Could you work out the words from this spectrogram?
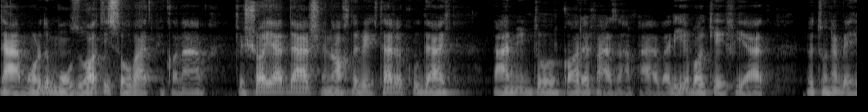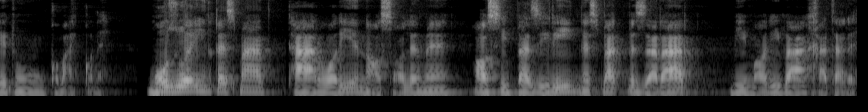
در مورد موضوعاتی صحبت می‌کنم که شاید در شناخت بهتر کودک و همینطور کار فرزندپروری با کیفیت بتونه بهتون کمک کنه. موضوع این قسمت ترواری ناسالم آسیب پذیری نسبت به ضرر بیماری و خطره.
